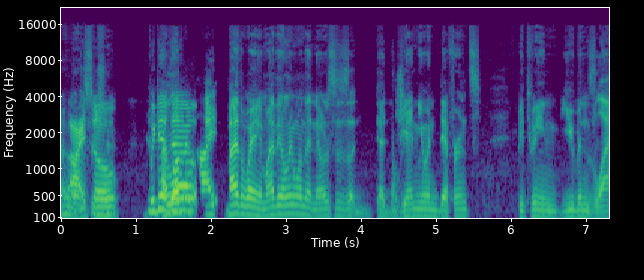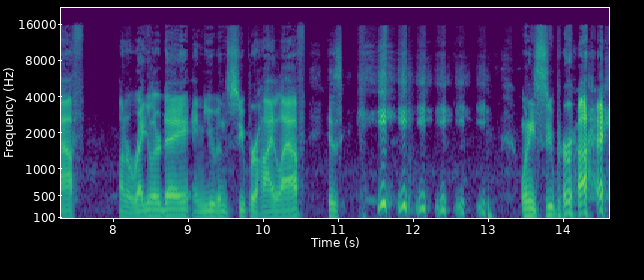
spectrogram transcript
All right, so we did I love uh, it. I, by the way, am I the only one that notices a, a genuine difference between Euban's laugh on a regular day and Euban's super high laugh? His when he's super high.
